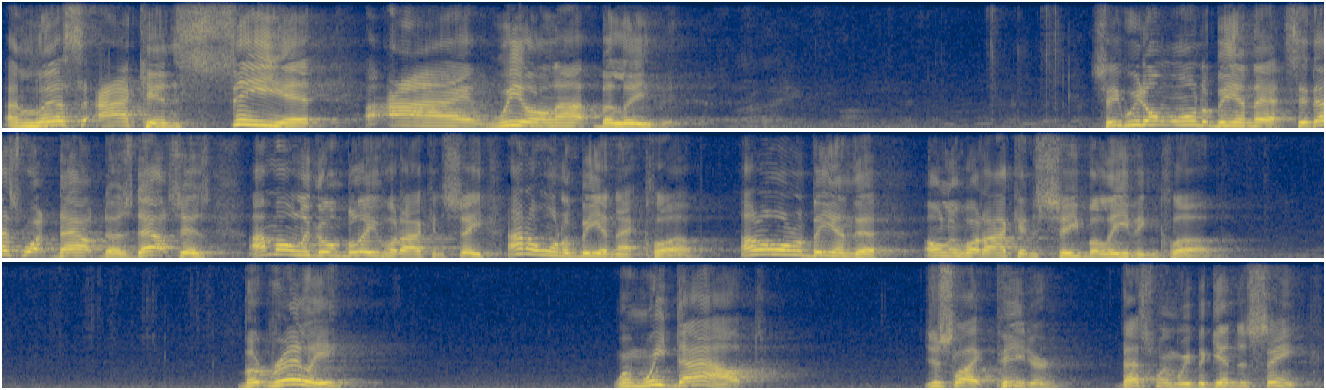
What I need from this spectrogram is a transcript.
Unless I can see it, I will not believe it. See, we don't want to be in that. See, that's what doubt does. Doubt says, I'm only going to believe what I can see. I don't want to be in that club. I don't want to be in the only what I can see believing club. But really, when we doubt, just like Peter, that's when we begin to sink.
